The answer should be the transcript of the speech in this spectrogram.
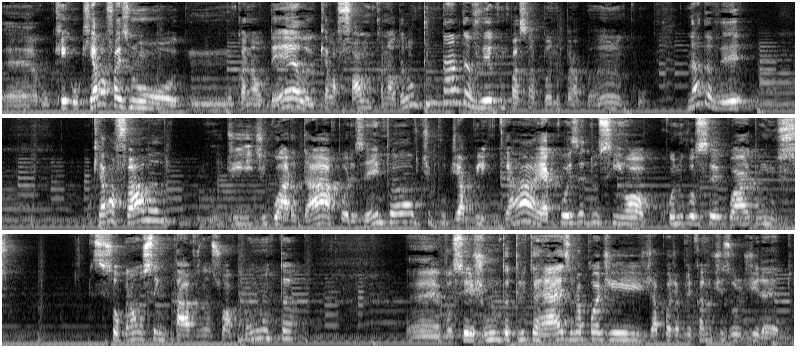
é, o, que, o que ela faz no, no canal dela, o que ela fala no canal dela, não tem nada a ver com passar pano para banco, nada a ver. O que ela fala de, de guardar, por exemplo, é, tipo de aplicar, é a coisa do assim, ó, quando você guarda uns. Se sobrar uns centavos na sua conta, é, você junta 30 reais e já pode, já pode aplicar no tesouro direto.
